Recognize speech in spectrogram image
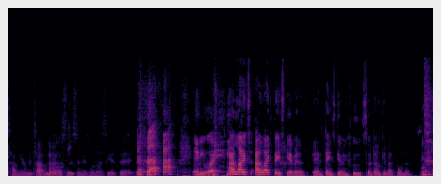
top, Yeah, we top probably notch. lost listeners when I said that. anyway, I like I like Thanksgiving and Thanksgiving food, so don't give up on us.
